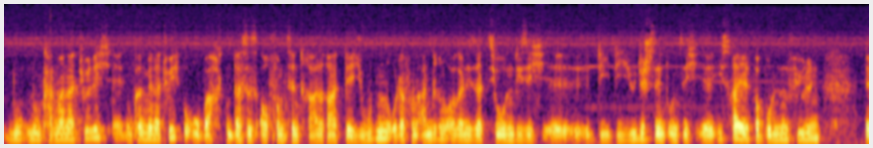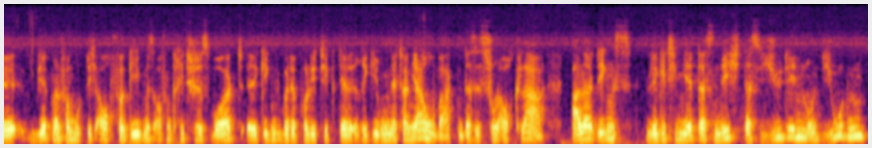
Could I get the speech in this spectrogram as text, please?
Nun, nun, kann man natürlich, äh, nun können wir natürlich beobachten, dass es auch vom Zentralrat der Juden oder von anderen Organisationen, die sich, äh, die, die jüdisch sind und sich äh, Israel verbunden fühlen, wird man vermutlich auch vergebens auf ein kritisches Wort gegenüber der Politik der Regierung Netanyahu warten. Das ist schon auch klar. Allerdings legitimiert das nicht, dass Jüdinnen und Juden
